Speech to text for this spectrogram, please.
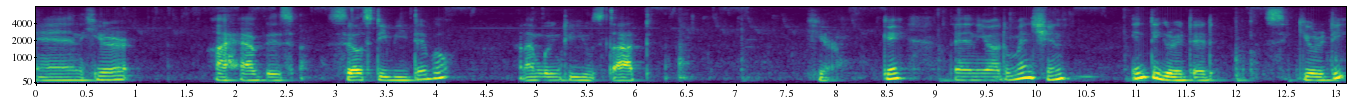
and here I have this sales DB table and I'm going to use that here okay? Then you have to mention integrated security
